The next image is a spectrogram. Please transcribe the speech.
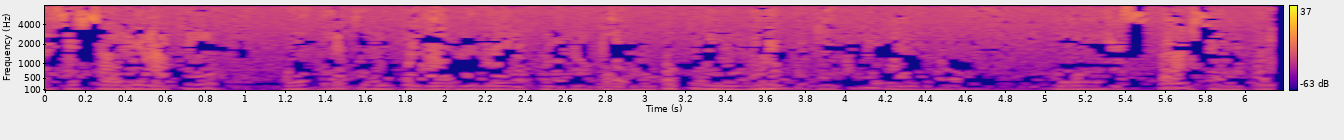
necesario aquí un tratamiento de la vida de un poco de un espacio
